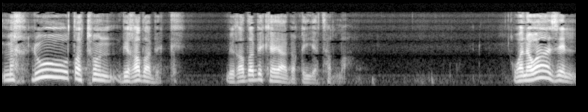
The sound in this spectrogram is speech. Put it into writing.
مخلوطة بغضبك. بغضبك يا بقية الله. ونوازل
